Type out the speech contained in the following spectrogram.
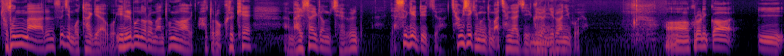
조선말은 쓰지 못하게 하고 일본어로만 통용하도록 그렇게 말살 정책을 쓰게 되죠. 창씨 개명도 마찬가지 그런 네. 일환이고요. 아, 그러니까 이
